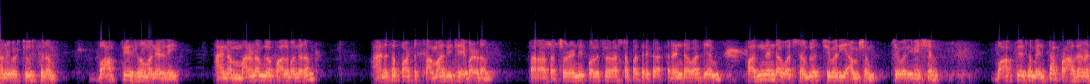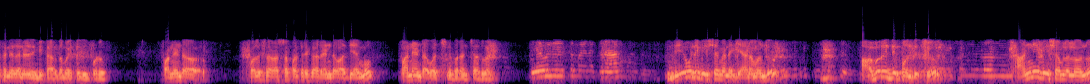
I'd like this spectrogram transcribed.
మనం ఇప్పుడు చూస్తున్నాం బాప్తిజం అనేది ఆయన మరణంలో పాల్పొందడం ఆయనతో పాటు సమాధి చేయబడడం తర్వాత చూడండి పోలీసుల రాష్ట్ర పత్రిక రెండవ అధ్యాయం పన్నెండవ వచనంలో చివరి అంశం చివరి విషయం. బాప్తిజం ఎంత ప్రాధాన్యత అనేది అనేది మీకు అర్థమవుతుంది ఇప్పుడు. పన్నెండవ పోలీసుల రాష్ట్ర పత్రిక రెండవ అధ్యాయము పన్నెండవ వచ్చిన వరం చదవండి. దేవుని విషయమైన జ్ఞానమందు. అభివృద్ధి పొందొచ్చు విషయంలోనూ అన్ని విషయములలోనూ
